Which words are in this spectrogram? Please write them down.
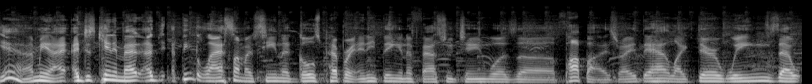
yeah, I mean, I, I just can't imagine. I, I think the last time I've seen a ghost pepper anything in a fast food chain was uh, Popeyes. Right? They had like their wings that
